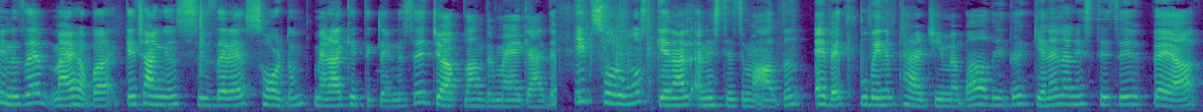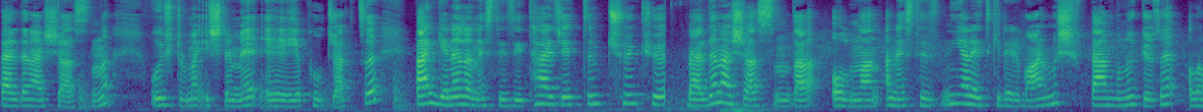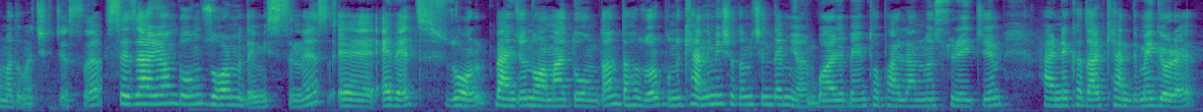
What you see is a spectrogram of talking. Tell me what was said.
Hepinize merhaba. Geçen gün sizlere sordum. Merak ettiklerinizi cevaplandırmaya geldim. İlk sorumuz genel anestezi mi aldın? Evet, bu benim tercihime bağlıydı. Genel anestezi veya belden aşağısını uyuşturma işlemi e, yapılacaktı. Ben genel anesteziyi tercih ettim çünkü belden aşağısında olunan anestezinin yan etkileri varmış. Ben bunu göze alamadım açıkçası. Sezaryen doğum zor mu demişsiniz? E, evet zor. Bence normal doğumdan daha zor. Bunu kendim yaşadığım için demiyorum. Bu arada benim toparlanma sürecim her ne kadar kendime göre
